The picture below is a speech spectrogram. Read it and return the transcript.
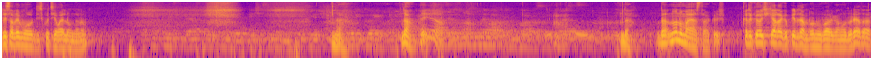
Trebuie să avem o discuție mai lungă, nu? Da. Da, pe, da. Da. Da, nu numai asta, că cred că și chiar dacă pierdeam domnul Varga mă dorea, dar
